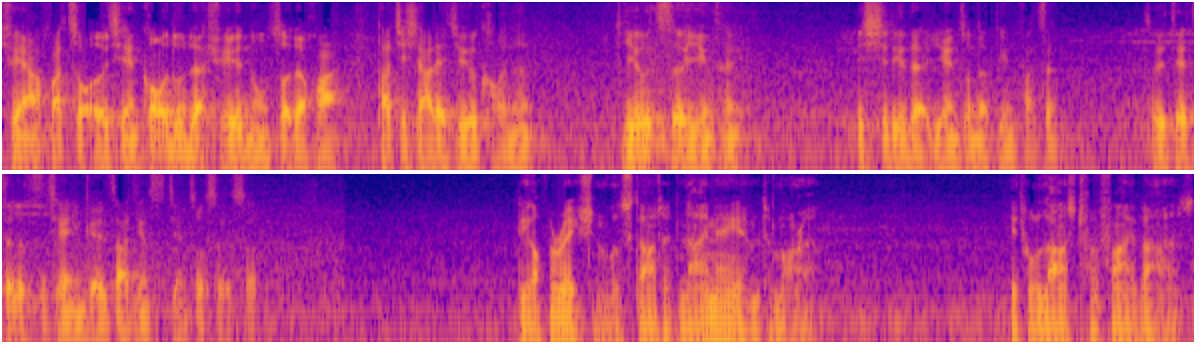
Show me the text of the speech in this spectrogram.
缺氧发作，而且高度的血液浓缩的话，他接下来就有可能由此而形成。一系列的严重的并发症，所以在这个之前应该抓紧时间做手术。The operation will start at 9 a.m. tomorrow. It will last for five hours.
